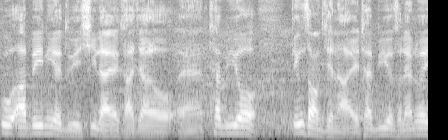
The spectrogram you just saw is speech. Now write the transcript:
ကိုအားပေးနေတဲ့သူတွေရှိလာတဲ့အခါကျတော့အဲထပ်ပြီးတော့တိကျဆောင်ကျင်လာတယ်ထပ်ပြီးတော့ဇလန်တွေ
